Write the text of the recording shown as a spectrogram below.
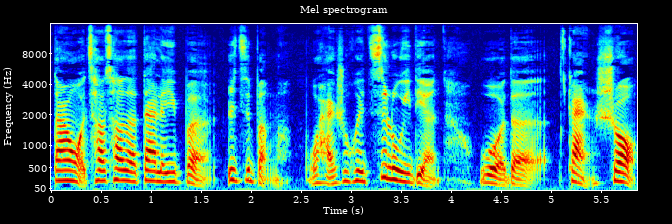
当然，我悄悄的带了一本日记本嘛，我还是会记录一点我的感受。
